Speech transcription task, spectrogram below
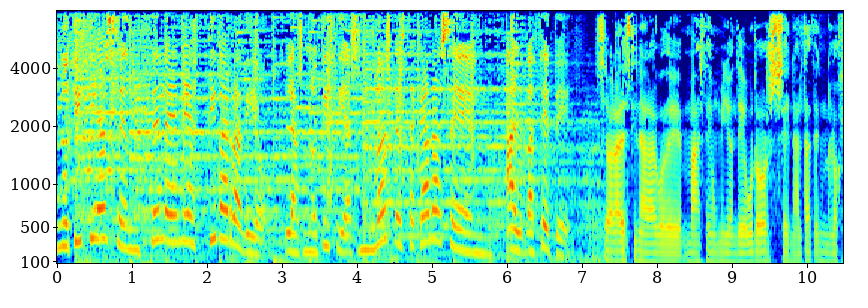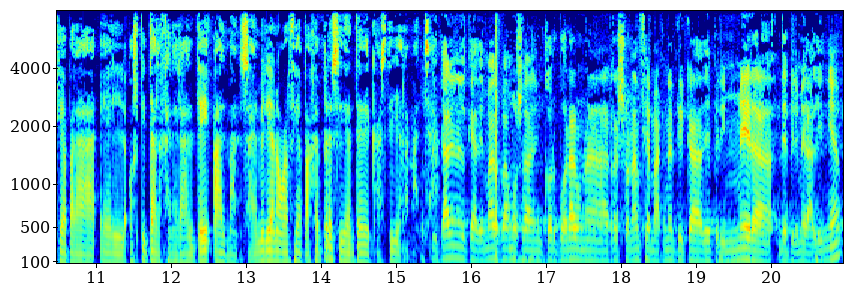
Noticias en CLM Activa Radio. Las noticias más destacadas en Albacete, se van a destinar algo de más de un millón de euros en alta tecnología para el Hospital General de Almansa. Emiliano García Paje, presidente de Castilla-La Mancha. Hospital en el que además vamos a incorporar una resonancia magnética de primera, de primera línea,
